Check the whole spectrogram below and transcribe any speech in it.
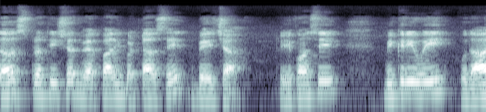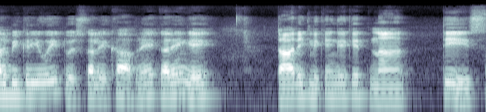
दस प्रतिशत व्यापारी बट्टा से बेचा। तो ये कौन सी बिक्री हुई? उधार बिक्री हुई तो इसका लेखा अपने करेंगे। तारीख लिखेंगे कितना? तीस।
